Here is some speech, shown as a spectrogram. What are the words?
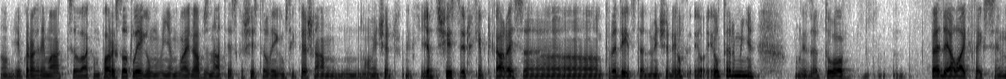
Nu, jebkurā gadījumā cilvēkam parakstot līgumu, viņam vajag apzināties, ka šis līgums tiešām nu, ir, ja šis ir hipotekārais uh, kredīts, tad viņš ir ilg, ilgtermiņa. Līdz ar to pēdējā laikā, teiksim,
